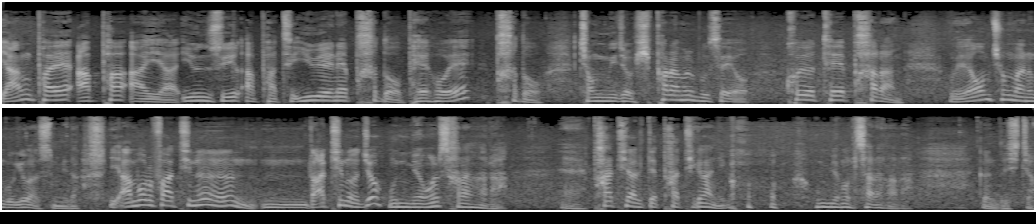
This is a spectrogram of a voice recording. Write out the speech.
양파의 아파 아이야, 윤수일 아파트, 유엔의 파도, 배호의 파도, 정미조 휘파람을 보세요. 코요태 파란. 왜 엄청 많은 곡이 왔습니다. 이 아모르 파티는 음, 라틴어죠. 운명을 사랑하라. 예, 파티할 때 파티가 아니고 운명을 사랑하라. 그런 뜻이죠.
